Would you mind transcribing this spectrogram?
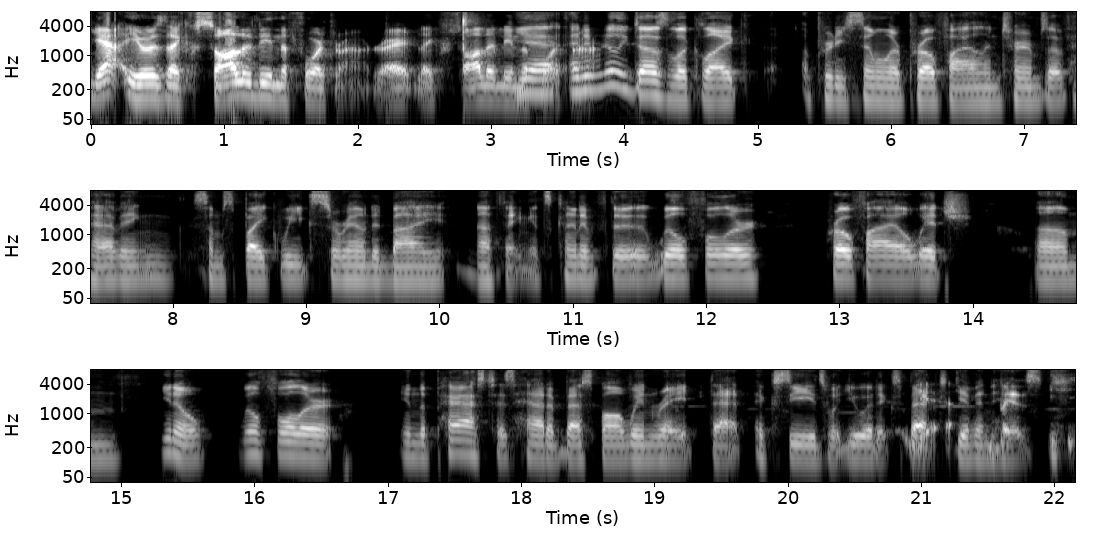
Yeah, he was like solidly in the fourth round, right? Like solidly in the yeah, fourth. and round. it really does look like a pretty similar profile in terms of having some spike weeks surrounded by nothing. It's kind of the Will Fuller profile, which, um, you know, Will Fuller in the past has had a best ball win rate that exceeds what you would expect yeah, given his he,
